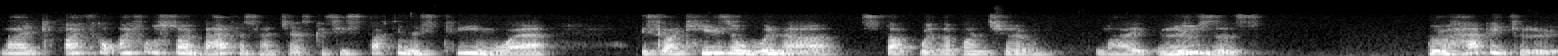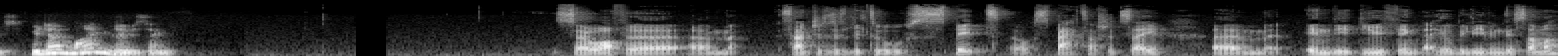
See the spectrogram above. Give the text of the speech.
Like I thought, I feel so bad for Sanchez because he's stuck in this team where it's like he's a winner stuck with a bunch of like losers who are happy to lose, who don't mind losing. So after um, Sanchez's little spit or spat, I should say, um, Indy, do you think that he'll be leaving this summer?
